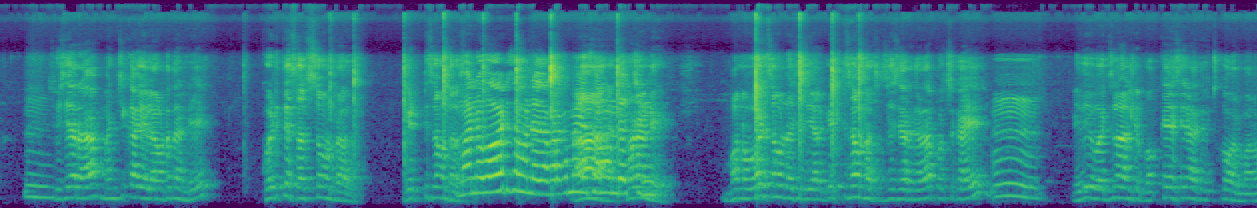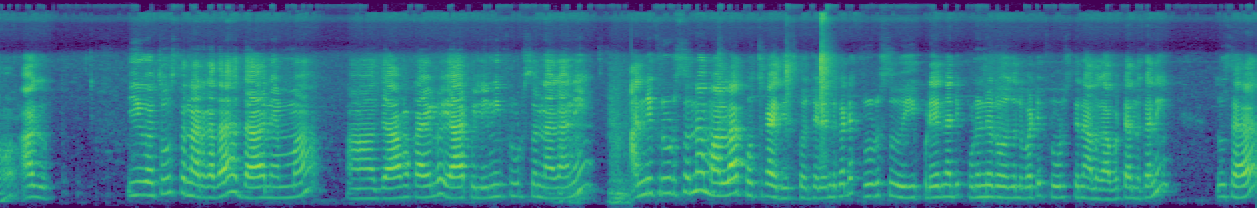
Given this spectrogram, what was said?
చూసారా? మంచి కాయ ఇలా ఉంటుందండి. కొడితే సస్ సౌండ్ రాదు. గట్టి సౌండ్ మన ఓడి సౌండ్ ఒక రకమైన సౌండ్ వచ్చింది. మన వర్డ్ సౌండ్ వచ్చింది ఇలా గట్టి సౌండ్ వస్తుంది. చూసారు కదా పుచ్చకాయ. ఇది ఒరిజినాలిటీ బొక్క వేసి ఇలా తెచ్చుకోవాలి మనము. ఆగు. ఇగో చూస్తున్నారు కదా దానిమ్మ జామకాయలు యాపిల్ ఇన్ని ఫ్రూట్స్ ఉన్నా కానీ అన్ని ఫ్రూట్స్ ఉన్నా మళ్ళీ పుచ్చకాయ తీసుకొచ్చాడు ఎందుకంటే ఫ్రూట్స్ ఇప్పుడు ఏంటంటే ఇప్పుడున్న రోజులు బట్టి ఫ్రూట్స్ తినాలి కాబట్టి అందుకని చూసారా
